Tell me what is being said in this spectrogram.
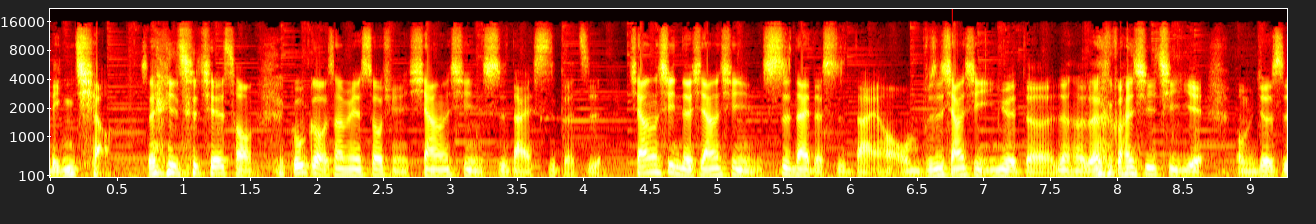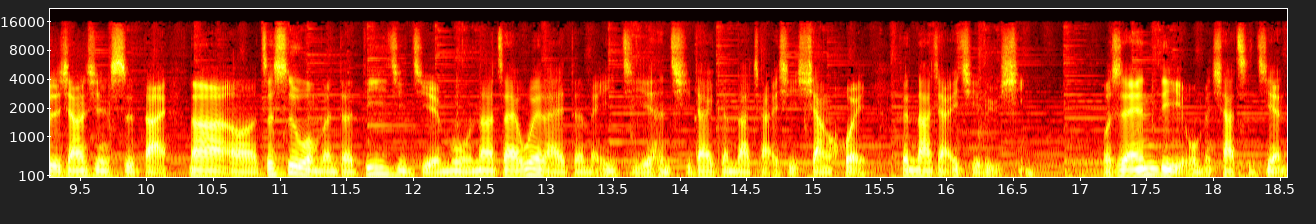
灵巧，所以直接从 Google 上面搜寻“相信世代”四个字，相信的相信，世代的世代哈。我们不是相信音乐的任何的关系企业，我们就是相信世代。那呃，这是我们的第一集节目。那在未来的每一集，也很期待跟大家一起相会，跟大家一起旅行。我是 Andy，我们下次见。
